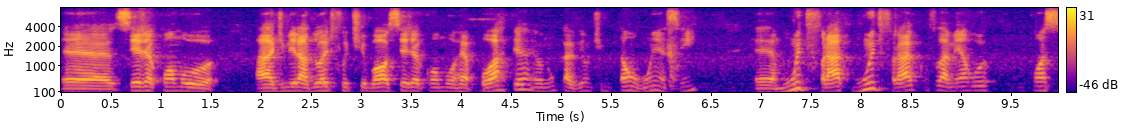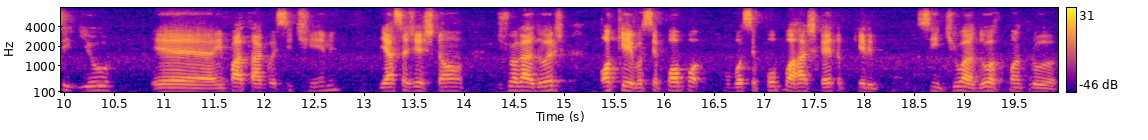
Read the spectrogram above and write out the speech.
É, seja como admirador de futebol, seja como repórter. Eu nunca vi um time tão ruim assim. É, muito fraco, muito fraco. O Flamengo conseguiu é, empatar com esse time. E essa gestão de jogadores, ok, você poupa, você poupa o Arrascaeta porque ele sentiu a dor contra o,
